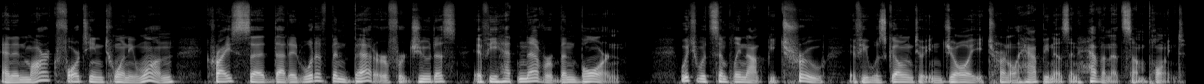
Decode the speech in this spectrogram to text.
And in Mark 14 21, Christ said that it would have been better for Judas if he had never been born, which would simply not be true if he was going to enjoy eternal happiness in heaven at some point.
